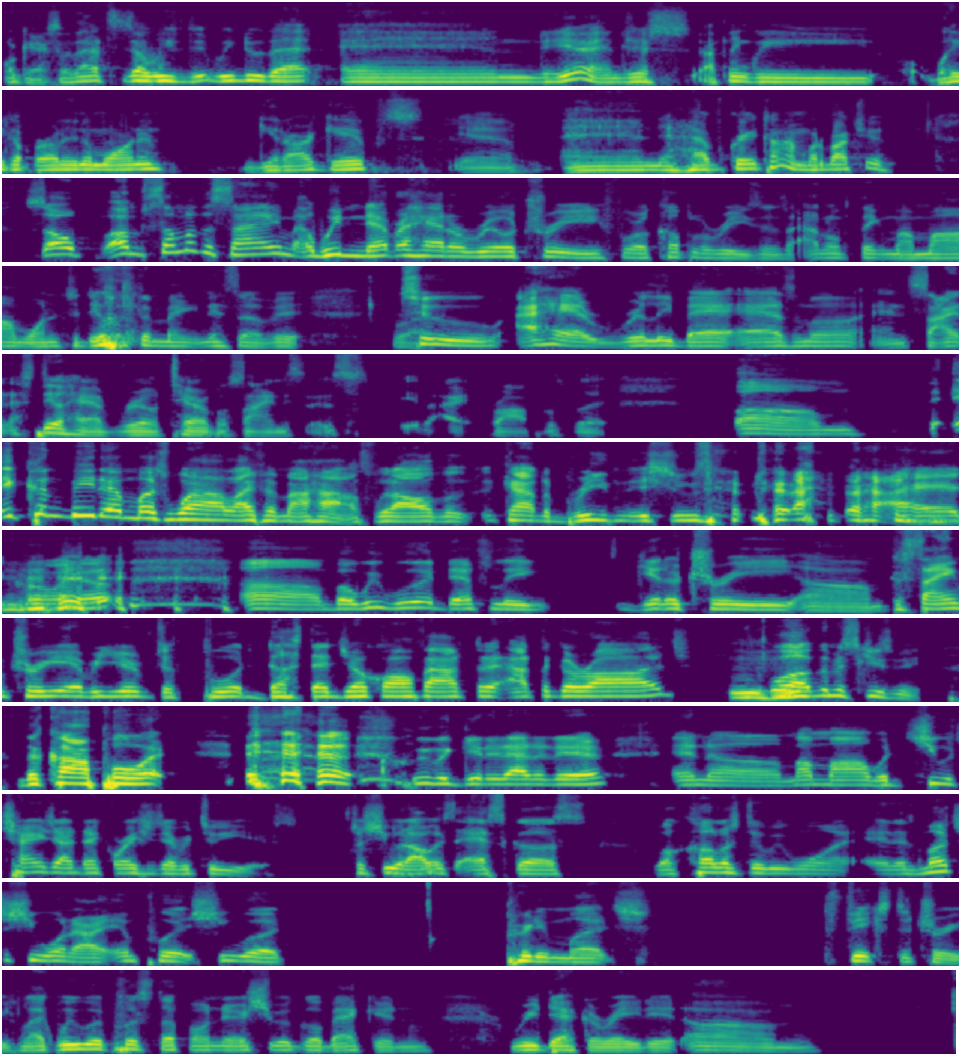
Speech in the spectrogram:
Okay, so that's so we we do that, and yeah, and just I think we wake up early in the morning, get our gifts, Yeah. and have a great time. What about you? So um, some of the same. We never had a real tree for a couple of reasons. I don't think my mom wanted to deal with the maintenance of it. Right. Two, I had really bad asthma and sin. I still have real terrible sinuses problems, but um, it couldn't be that much wildlife in my house with all the kind of breathing issues that I that I had growing up. Um, but we would definitely get a tree, um, the same tree every year. Just pull dust that junk off out the out the garage. Mhm. Well, let me excuse me, the carport. we would get it out of there, and uh, my mom would she would change our decorations every two years. So she would always ask us what colors do we want, and as much as she wanted our input, she would pretty much fix the tree. Like we would put stuff on there, she would go back and redecorate it. Um,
